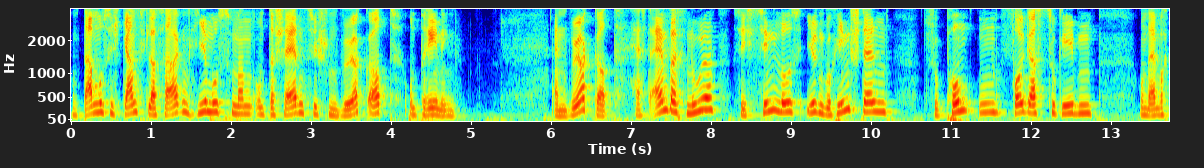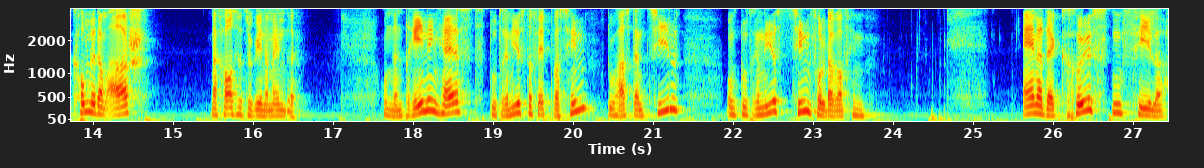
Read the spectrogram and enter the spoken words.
Und da muss ich ganz klar sagen, hier muss man unterscheiden zwischen Workout und Training. Ein Workout heißt einfach nur, sich sinnlos irgendwo hinstellen, zu pumpen, Vollgas zu geben und einfach komplett am Arsch nach Hause zu gehen am Ende. Und ein Training heißt, du trainierst auf etwas hin, du hast ein Ziel und du trainierst sinnvoll darauf hin. Einer der größten Fehler,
